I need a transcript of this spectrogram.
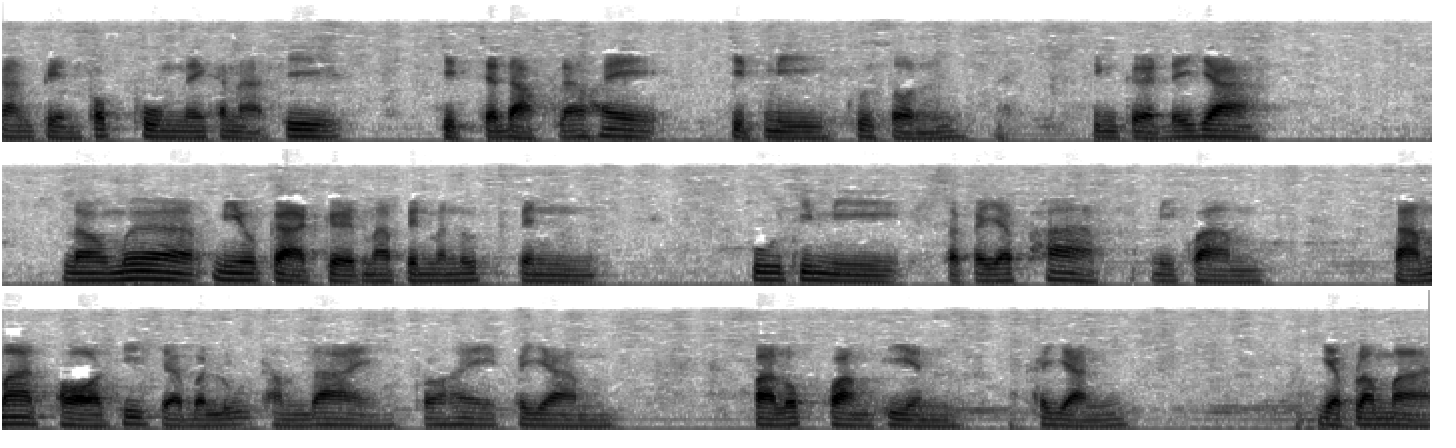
การเปลี่ยนภพภูมิในขณะที่จิตจะดับแล้วให้จิตมีกุศลจึงเกิดได้ยาก เราเมื่อมีโอกาสเกิดมาเป็นมนุษย์เป็นผู้ที่มีศักยภาพ มีความสามารถพอที่จะบรรลุทำได้ ก็ให้พยายามปาลบความเพียรขยัน อย่าประมาท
